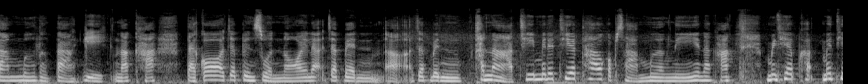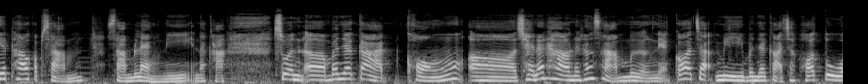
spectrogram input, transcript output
ตามเมืองต่างๆอีกนะคะ แต่ก็จะเป็นส่วนน้อยและจะเป็นจะเป็นขนาดที่ไม่ได้เทียบเท่ากับ 3 เมืองนี้นะคะ ไม่เทียบไม่เทียบเท่ากับ 3 3 แหล่งนี้นะคะ ส่วนบรรยากาศของชัยนาทาวในทั้ง 3 เมืองเนี่ยก็จะมีบรรยากาศเฉพาะตัว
